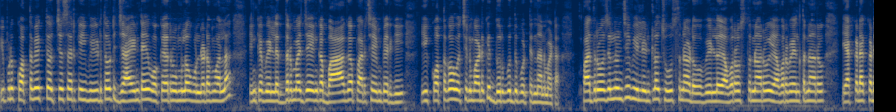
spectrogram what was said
ఇప్పుడు కొత్త వ్యక్తి వచ్చేసరికి వీడితోటి జాయింట్ అయ్యి ఒకే రూమ్లో ఉండడం వల్ల ఇంకా వీళ్ళిద్దరి మధ్య ఇంకా బాగా పరిచయం పెరిగి ఈ కొత్తగా వచ్చిన వాడికి దుర్బుద్ధి పుట్టిందనమాట. పది రోజుల నుంచి వీళ్ళ ఇంట్లో చూస్తున్నాడు. వీళ్ళు ఎవరు వస్తున్నారు? ఎవరు వెళ్తున్నారు? ఎక్కడెక్కడ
